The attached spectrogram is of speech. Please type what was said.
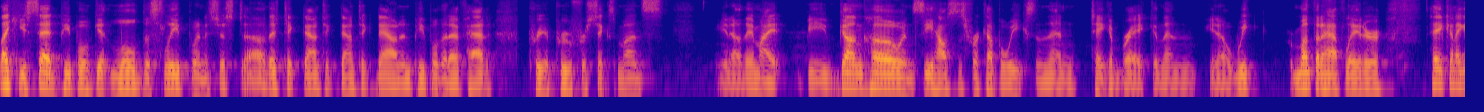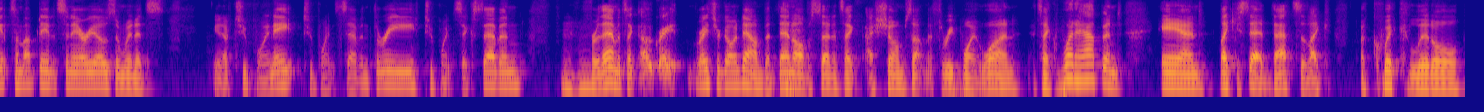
like you said, people get lulled to sleep when it's just, oh, they tick down, tick down, tick down. And people that have had pre approved for six months, you know, they might be gung ho and see houses for a couple weeks and then take a break. And then, you know, week, month and a half later, hey, can I get some updated scenarios? And when it's, you know, 2.8, 2.73, 2.67, Mm-hmm. For them, it's like, oh, great, rates are going down. But then all of a sudden, it's like I show them something at 3.1. It's like, what happened? And like you said, that's a, like a quick little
